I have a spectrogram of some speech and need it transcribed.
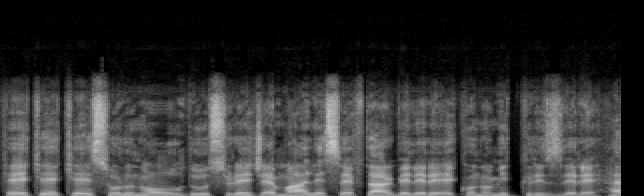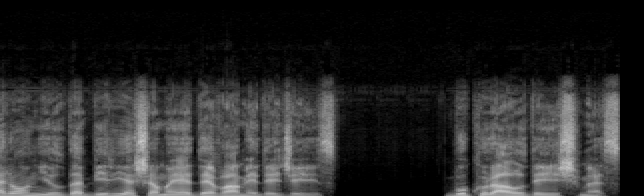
PKK sorunu olduğu sürece maalesef darbeleri ekonomik krizleri her 10 yılda bir yaşamaya devam edeceğiz. Bu kural değişmez.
